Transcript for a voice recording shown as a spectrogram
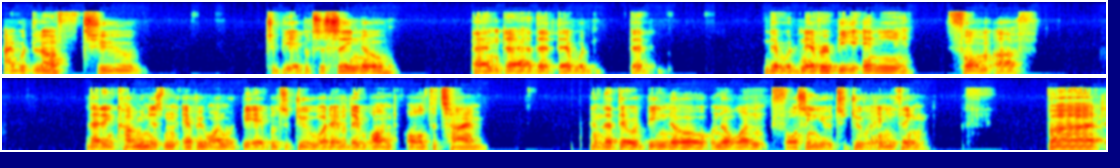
I would love to to be able to say no, and uh, that there would that there would never be any form of that in communism everyone would be able to do whatever they want all the time and that there would be no no one forcing you to do anything. But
